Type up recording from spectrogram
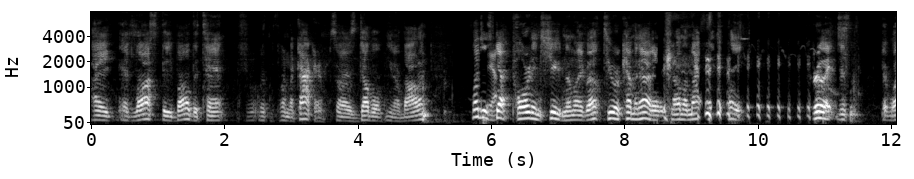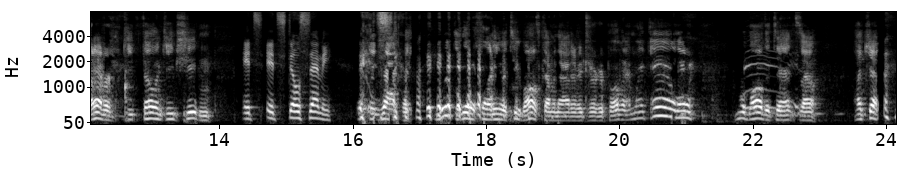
I had lost the ball detent from the cocker, so I was double, you know, balling. So I just Yeah. got pouring and shooting. I'm like, well, two are coming out every time. I'm not. hey, screw it, just whatever. Keep filling, keep shooting. It's it's still semi. Exactly. It looked a little funny with two balls coming out of a trigger pull, but I'm like, eh, whatever. No ball detent. So I kept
